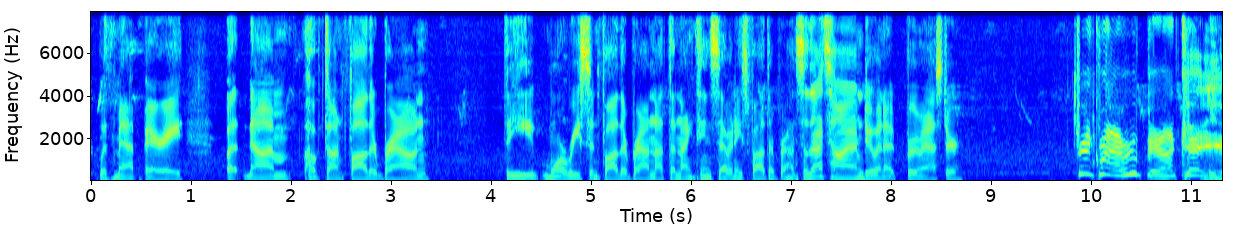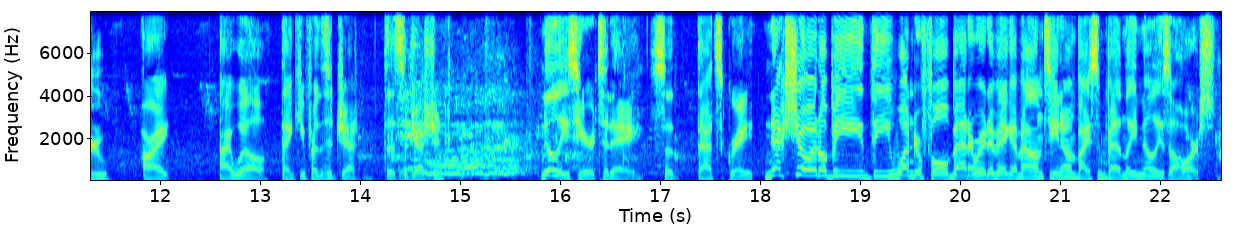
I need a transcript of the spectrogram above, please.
with Matt Berry. But now I'm hooked on Father Brown, the more recent Father Brown, not the 1970s Father Brown. So that's how I'm doing it, Brewmaster. Drink my root beer, I'll kill you. All right, I will. Thank you for the, suge- the suggestion. Lily's here today, so that's great. Next show, it'll be the wonderful Bannerita Vega Valentino and Bison Bentley. Nilly's a horse.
